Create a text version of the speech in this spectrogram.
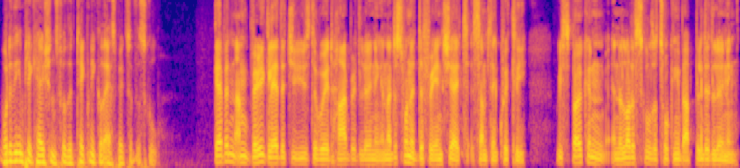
What are the implications for the technical aspects of the school? Gavin, I'm very glad that you used the word hybrid learning, and I just want to differentiate something quickly. We've spoken, and a lot of schools are talking about blended learning.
